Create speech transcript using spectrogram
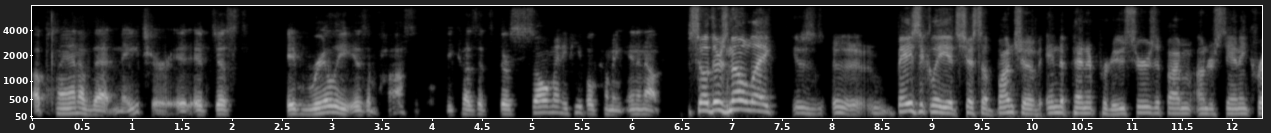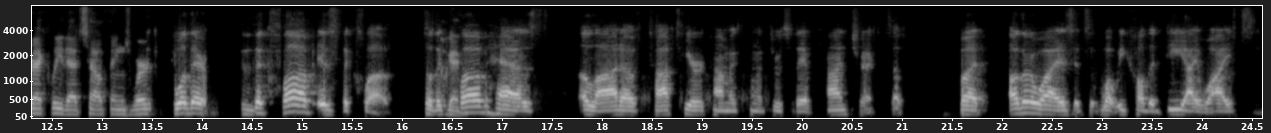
a plan of that nature. It, it just it really is impossible because it's there's so many people coming in and out. So there's no like is uh, basically it's just a bunch of independent producers if I'm understanding correctly that's how things work. Well there the club is the club. So the okay. club has a lot of top tier comics coming through so they have contracts stuff. But otherwise it's what we call the DIY scene,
